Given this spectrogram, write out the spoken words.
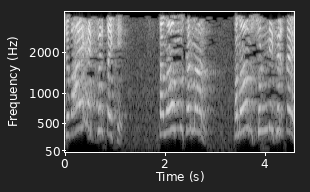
سوائے ایک فرقے کے تمام مسلمان تمام سنی فرقے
